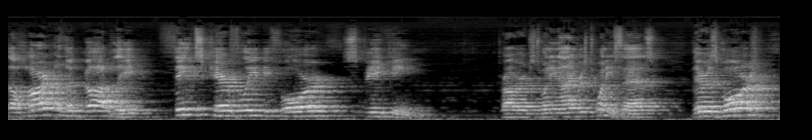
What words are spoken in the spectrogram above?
The heart of the godly thinks carefully before speaking. Proverbs 29, verse 20 says, There is more.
